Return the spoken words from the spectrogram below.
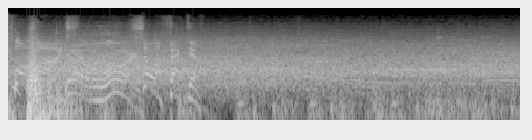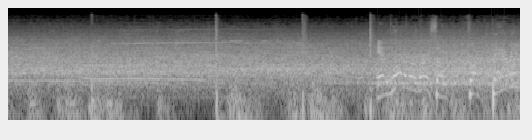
Clothesline. Good Lord. So effective. And what a reversal from Baron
